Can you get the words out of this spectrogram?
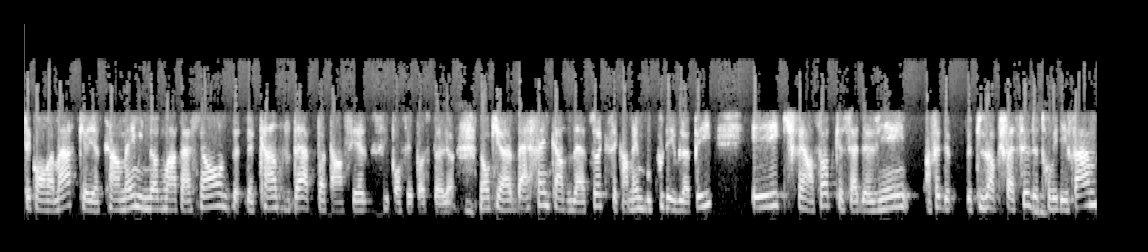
c'est qu'on remarque qu'il y a quand même une augmentation de, candidats potentiels aussi pour ces postes-là. Donc, il y a un bassin de candidatures qui s'est quand même beaucoup développé et qui fait en sorte que ça devient, en fait, de, plus en plus facile de trouver des femmes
